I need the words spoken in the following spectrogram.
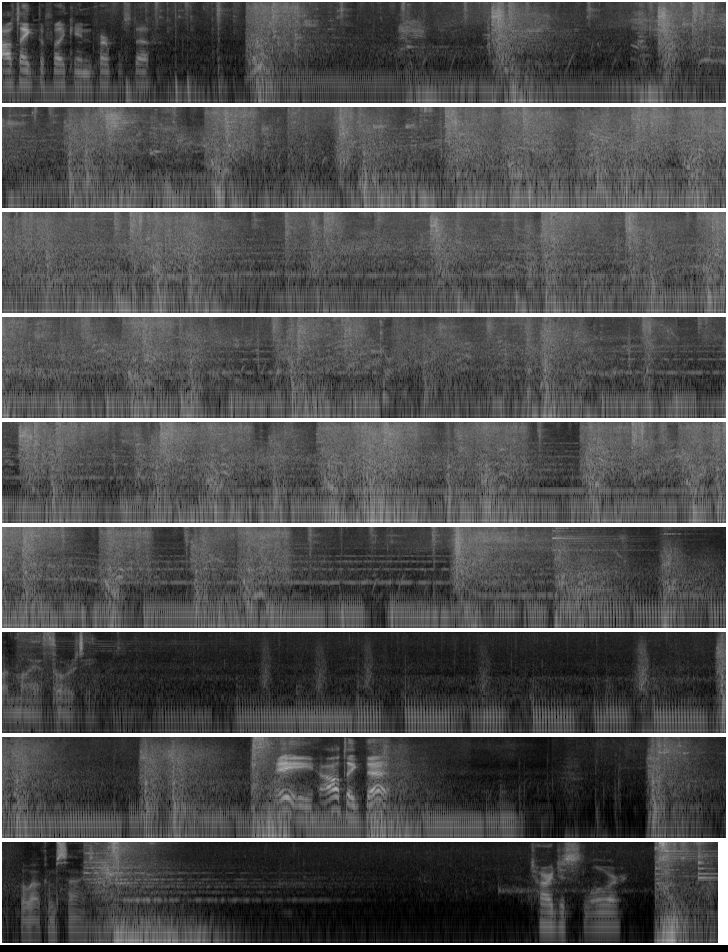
I'll take the fucking purple stuff. Hey, I'll take that. A welcome sight. Charge is slower.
